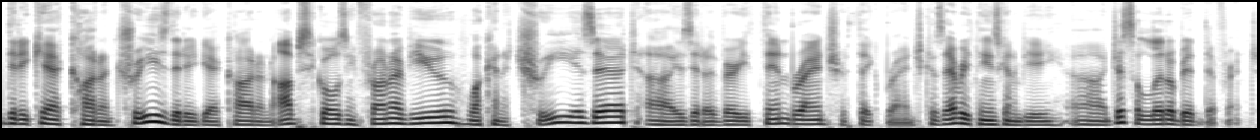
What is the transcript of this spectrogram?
did it get caught on trees? Did it get caught on obstacles in front of you? What kind of tree is it? Uh, is it a very thin branch or thick branch? Because everything is going to be uh, just a little bit different.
